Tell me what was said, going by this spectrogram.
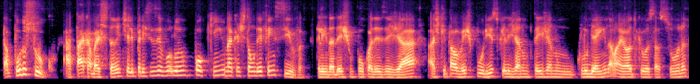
tá puro suco. Ataca bastante, ele precisa evoluir um pouquinho na questão defensiva, que ele ainda deixa um pouco a desejar. Acho que talvez por isso que ele já não esteja num clube ainda maior do que o Osasuna,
